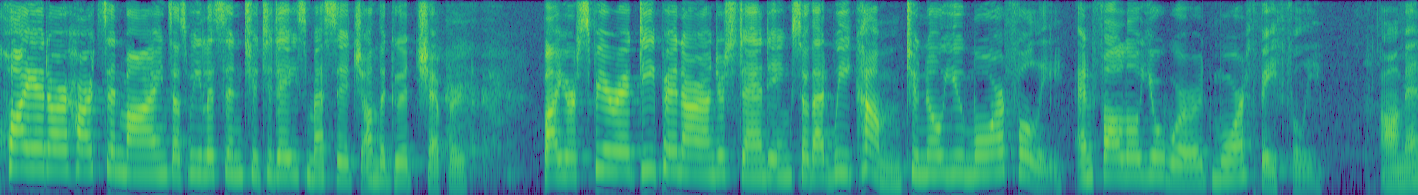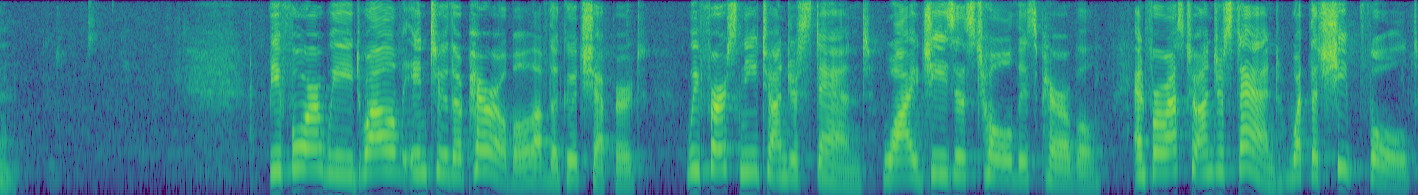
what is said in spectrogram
quiet our hearts and minds as we listen to today's message on the Good Shepherd. By your Spirit, deepen our understanding so that we come to know you more fully and follow your word more faithfully. Amen. Before we delve into the parable of the Good Shepherd, we first need to understand why Jesus told this parable, and for us to understand what the sheepfold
